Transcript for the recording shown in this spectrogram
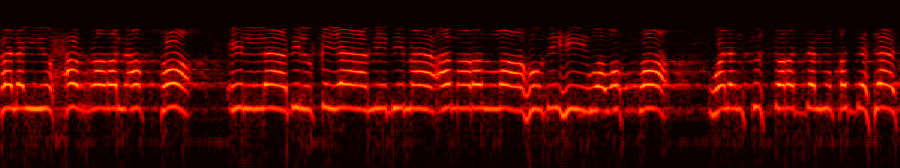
فلن يحرر الأقصى إلا بالقيام بما أمر الله به ووصى ولن تسترد المقدسات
